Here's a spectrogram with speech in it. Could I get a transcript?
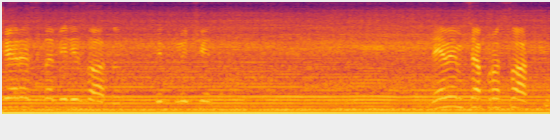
через стабілізатор підключити. Дивимося просадку.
